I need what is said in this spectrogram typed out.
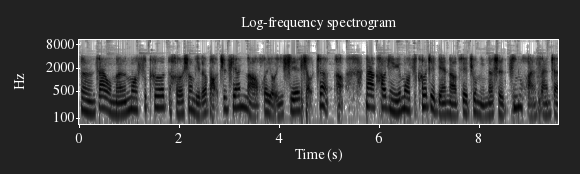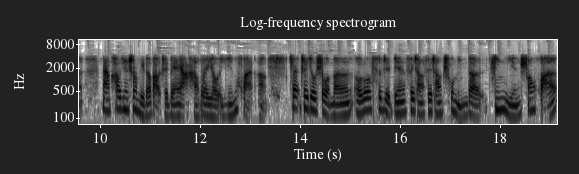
嗯，在我们莫斯科和圣彼得堡之间呢，会有一些小镇啊。那靠近于莫斯科这边呢，最著名的是金环三镇。那靠近圣彼得堡这边呀，还会有银环啊。这这就是我们俄罗斯这边非常非常出名的金银双环。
